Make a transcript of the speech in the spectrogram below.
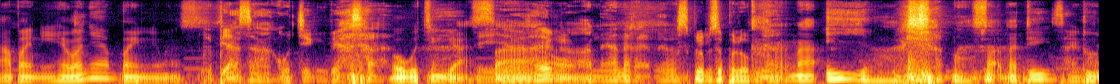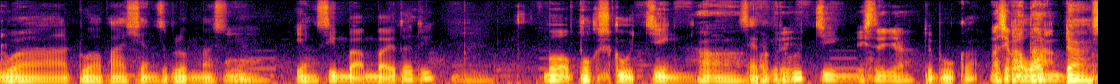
Apa ini? Hewannya apa ini Mas? Biasa, kucing biasa. Oh kucing biasa. Iya, saya Oh, aneh-aneh kayak yang sebelum-sebelumnya. Karena iya. Masa tadi Saya dua dua pasien sebelum Masnya Hmm. yang si Mbak Mbak itu tadi bawa box kucing. Heeh, Saya pikir kucing. istrinya dibuka Nasi tawon kotak. das.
